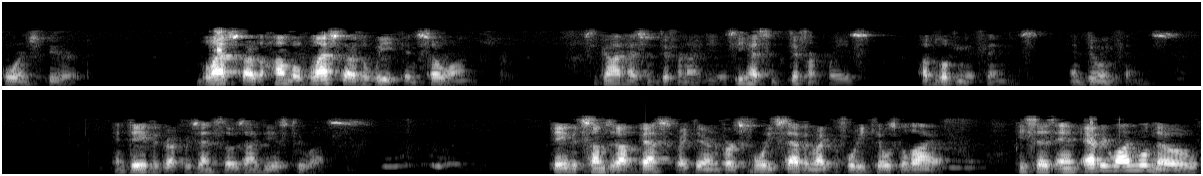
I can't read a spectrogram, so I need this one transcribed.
poor in spirit. Blessed are the humble. Blessed are the weak, and so on. See, God has some different ideas. He has some different ways of looking at things and doing things. And David represents those ideas to us. David sums it up best right there in verse 47, right before he kills Goliath. He says, And everyone will know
